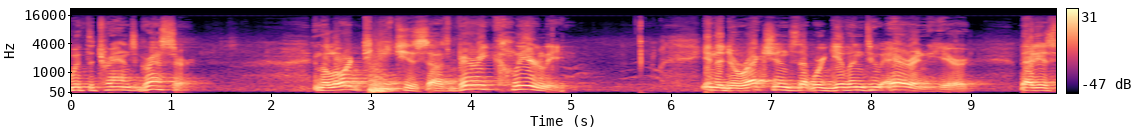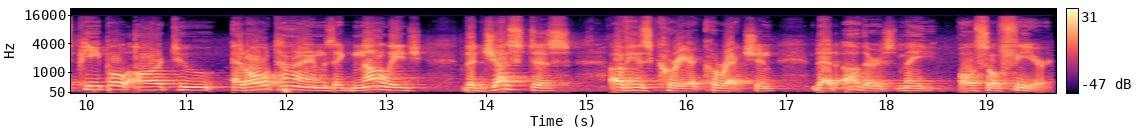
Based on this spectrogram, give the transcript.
with the transgressor. And the Lord teaches us very clearly in the directions that were given to Aaron here that his people are to at all times acknowledge the justice of his correction that others may also fear.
